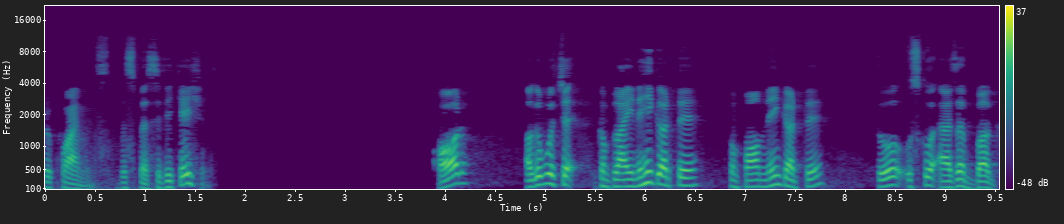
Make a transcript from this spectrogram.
requirements the specification اور اگر وہ کمپلائی نہیں کرتے کنفارم نہیں کرتے تو اس کو as a bug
